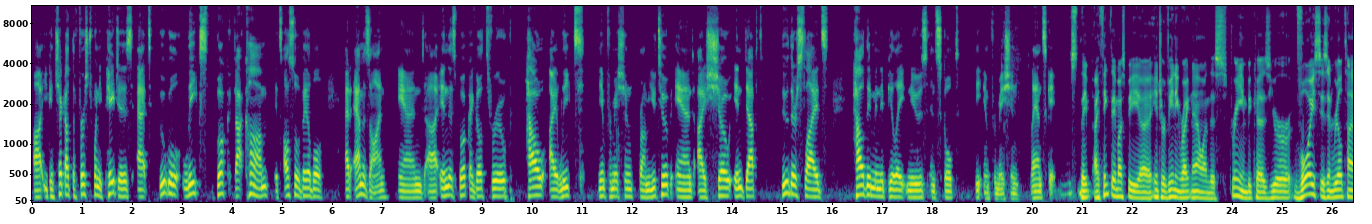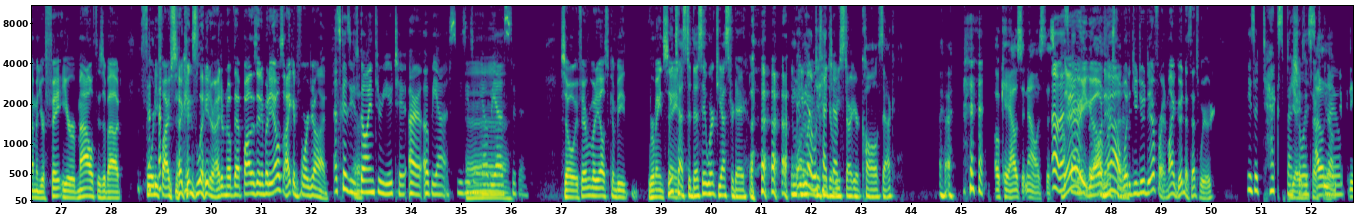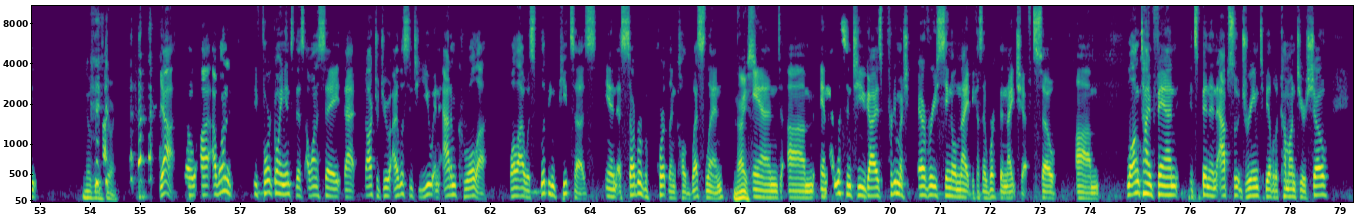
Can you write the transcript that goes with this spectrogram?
Uh, you can check out the first 20 pages at googleleaksbook.com. It's also available at Amazon. And uh, in this book, I go through how I leaked the information from YouTube and I show in depth through their slides how they manipulate news and sculpt the information landscape. They, I think they must be uh, intervening right now on this stream because your voice is in real time and your fa- your mouth is about 45 seconds later. I don't know if that bothers anybody else. I can forge on. That's because he's uh, going through YouTube or OBS. He's using uh, the OBS through the. So if everybody else can be remain sane, we tested this. It worked yesterday. you, you might just need to up. restart your call, Zach. okay, how's it now? Is this? Oh, that's there better. you go. Oh, now, what did you do different? My goodness, that's weird. He's a tech specialist. Yeah, a tech I don't know. He knows what he's doing. yeah. So uh, I wanted before going into this, I want to say that Dr. Drew, I listened to you and Adam Carolla while I was flipping pizzas in a suburb of Portland called West Linn. Nice. And um, and I listened to you guys pretty much every single night because I worked the night shift. So um, longtime fan. It's been an absolute dream to be able to come onto your show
